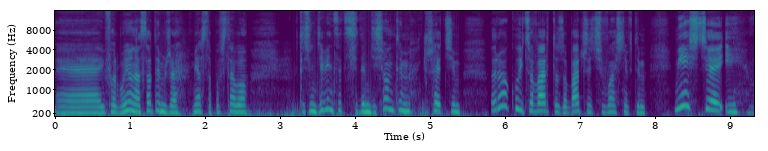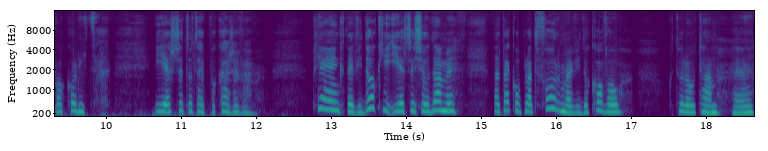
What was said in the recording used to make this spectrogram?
e, informują nas o tym, że miasto powstało w 1973 roku i co warto zobaczyć właśnie w tym mieście i w okolicach. I jeszcze tutaj pokażę Wam piękne widoki i jeszcze się udamy na taką platformę widokową, którą tam e,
